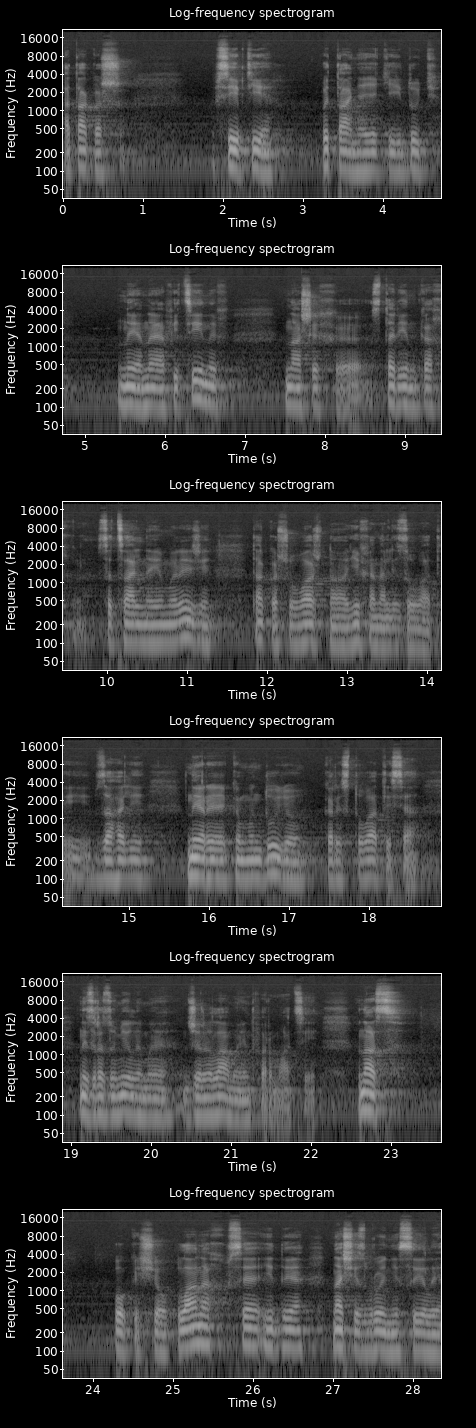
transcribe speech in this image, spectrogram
А також всі ті питання, які йдуть не на офіційних наших е, сторінках соціальної мережі, також уважно їх аналізувати. І взагалі не рекомендую користуватися незрозумілими джерелами інформації. У нас поки що в планах все йде. Наші Збройні сили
